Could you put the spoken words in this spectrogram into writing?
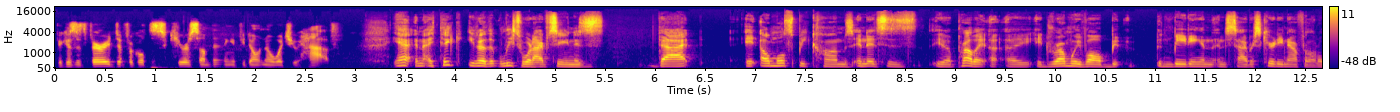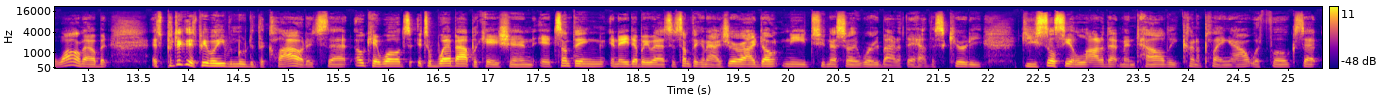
because it's very difficult to secure something if you don't know what you have. Yeah, and I think you know at least what I've seen is that it almost becomes, and this is you know probably a, a drum we've all be, been beating in, in, cybersecurity now for a little while now, but it's particularly as people even move to the cloud, it's that okay, well, it's it's a web application, it's something in AWS, it's something in Azure. I don't need to necessarily worry about if they have the security. Do you still see a lot of that mentality kind of playing out with folks that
